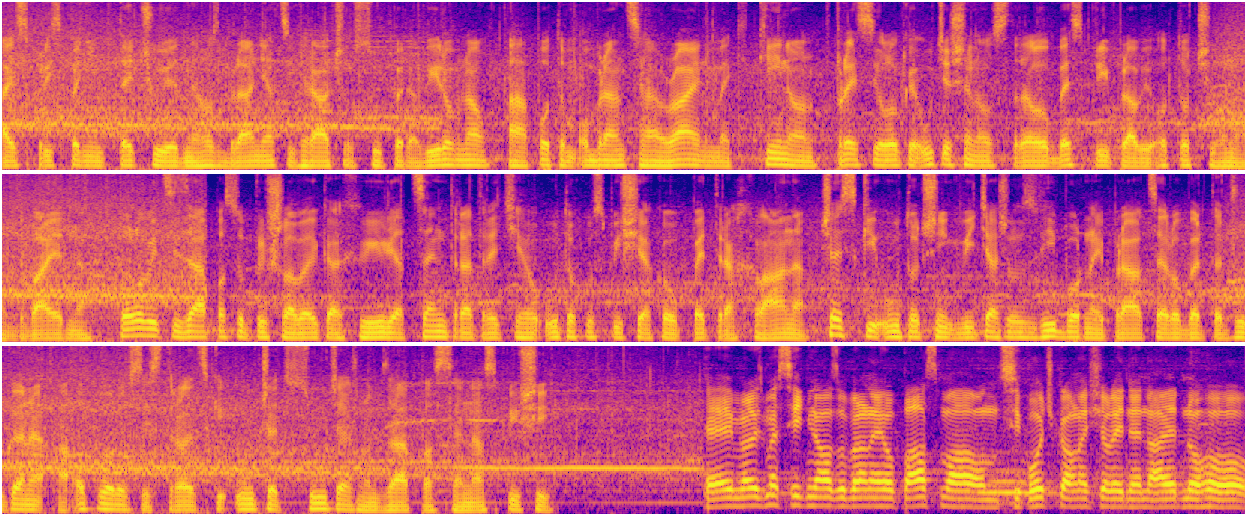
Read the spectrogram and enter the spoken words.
aj s prispením teču jedného z brániacich hráčov supera vyrovnal a potom obranca Ryan McKinnon v presilovke utešenou strelou bez prípravy otočil na 2-1. V polovici zápasu prišla veľká chvíľa centra tretieho útoku spíšiakov Petra Chlána. Český útočník vyťažil z výbornej práce Roberta Džugana a otvoril si strelecký účet v súťažnom zápase na Spiši. Hej, mali sme signál z obraného pásma, on si počkal, nešiel jeden na jednoho,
